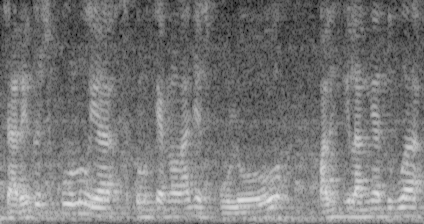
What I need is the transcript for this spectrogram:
sehari itu 10 ya 10 channel aja 10 paling hilangnya dua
